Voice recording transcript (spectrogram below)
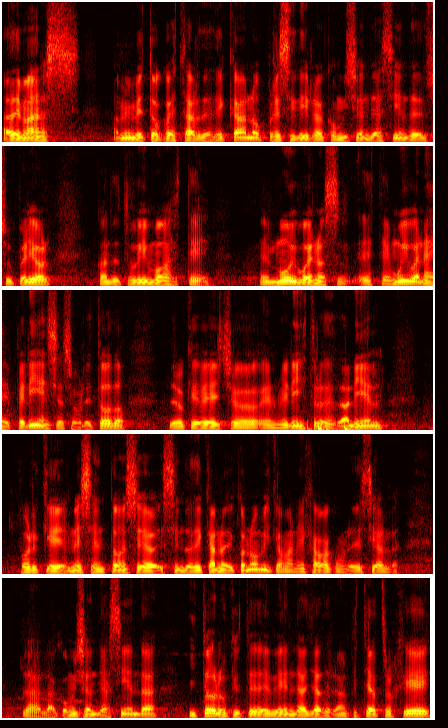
además a mí me tocó estar de decano, presidir la Comisión de Hacienda del Superior, cuando tuvimos este, muy, buenos, este, muy buenas experiencias, sobre todo de lo que había hecho el ministro, de Daniel, porque en ese entonces, siendo decano de Económica, manejaba, como le decía, la, Comisión de Hacienda y todo lo que ustedes ven allá del anfiteatro G,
